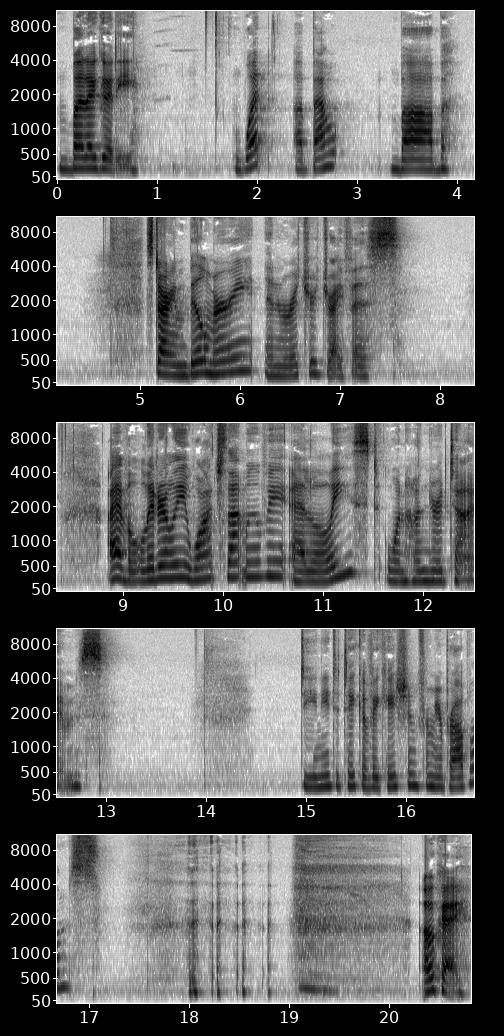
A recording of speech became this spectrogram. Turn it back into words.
but a goodie. What about Bob? Starring Bill Murray and Richard Dreyfuss. I have literally watched that movie at least 100 times. Do you need to take a vacation from your problems? okay,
